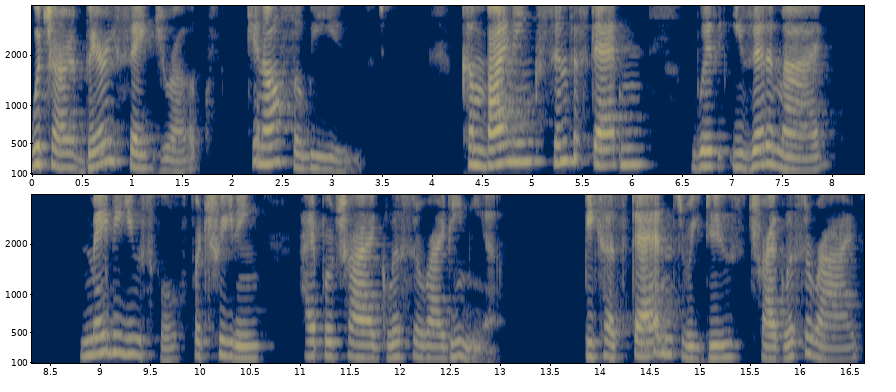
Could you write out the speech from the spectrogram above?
which are very safe drugs, can also be used. Combining simvastatin with ezetimibe may be useful for treating hypertriglyceridemia because statins reduce triglycerides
